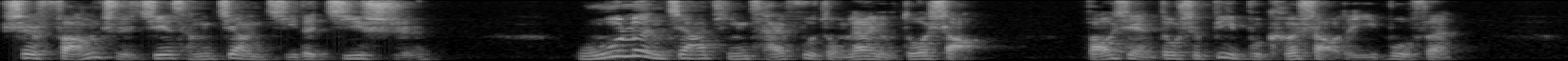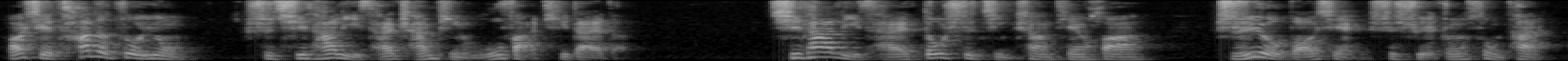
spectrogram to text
是防止阶层降级的基石。无论家庭财富总量有多少，保险都是必不可少的一部分。而且它的作用是其他理财产品无法替代的。其他理财都是锦上添花，只有保险是雪中送炭。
